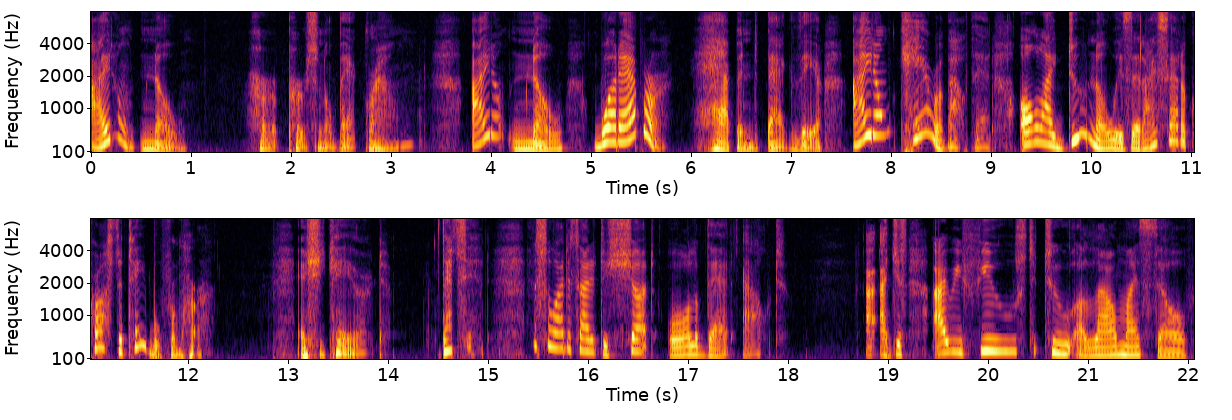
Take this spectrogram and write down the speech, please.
I don't know her personal background. I don't know whatever happened back there. I don't care about that. All I do know is that I sat across the table from her and she cared. That's it. And so I decided to shut all of that out. I, I just, I refused to allow myself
